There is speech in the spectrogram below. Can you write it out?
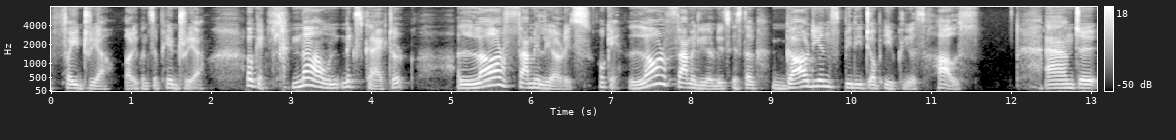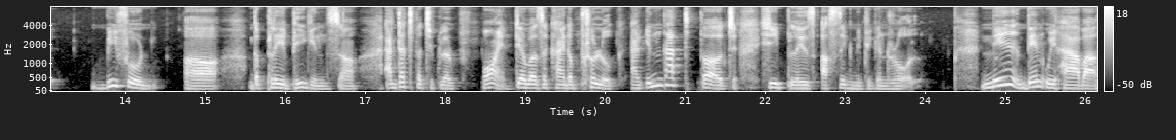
Phaedria, or you can say Phaedria. Okay, now next character, Lar familiaris. Okay, Lar familiaris is the guardian spirit of Euclid's house. And uh, before uh, the play begins, uh, at that particular point, there was a kind of prologue, and in that part, he plays a significant role. Then we have a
